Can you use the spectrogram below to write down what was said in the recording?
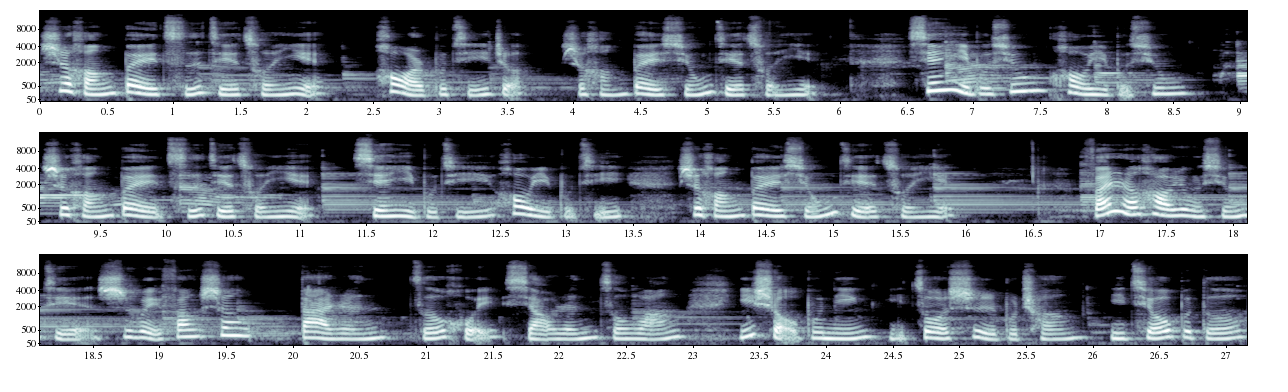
是恒被雌节存也；后而不吉者，是恒被雄节存也。先亦不凶，后亦不凶，是恒被雌节存也；先亦不吉，后亦不吉，是恒被雄节存也。凡人好用雄节，是谓方生。大人则毁，小人则亡。以守不宁，以做事不成，以求不得，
